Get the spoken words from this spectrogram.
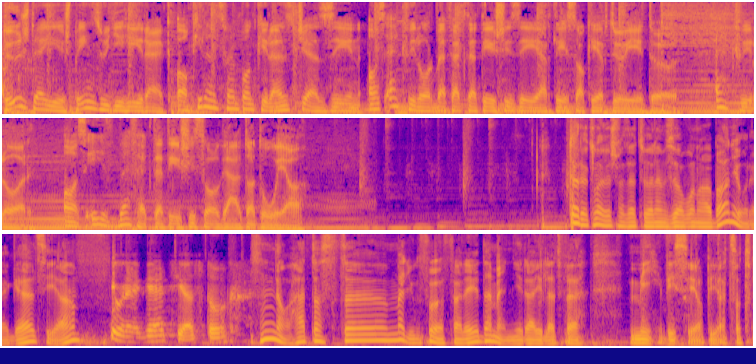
Tőzsdei és pénzügyi hírek a 90.9 jazz az Equilor befektetési ZRT szakértőjétől. Equilor, az év befektetési szolgáltatója. Török Lajos vezető elemző a vonalban. Jó reggel, szia! Jó reggel, sziasztok! No, hát azt uh, megyünk fölfelé, de mennyire, illetve mi viszi a piacot?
